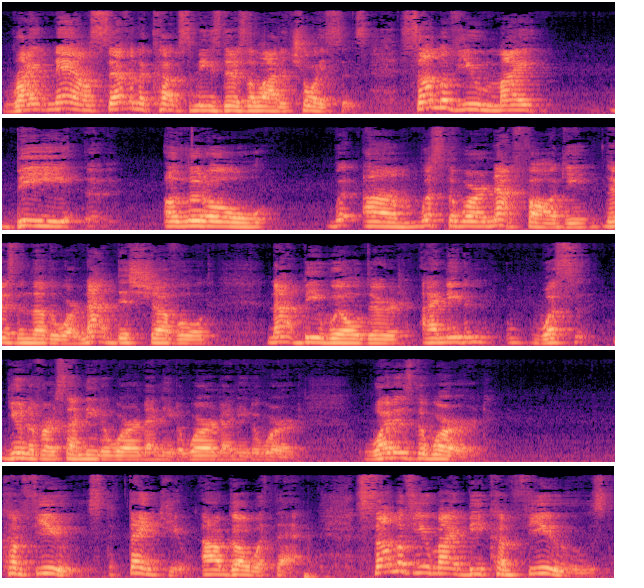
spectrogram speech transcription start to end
Right now, Seven of Cups means there's a lot of choices. Some of you might be a little, um, what's the word? Not foggy. There's another word. Not disheveled. Not bewildered. I need what's universe? I need a word. I need a word. I need a word. What is the word? Confused. Thank you. I'll go with that. Some of you might be confused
